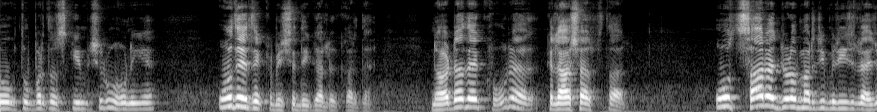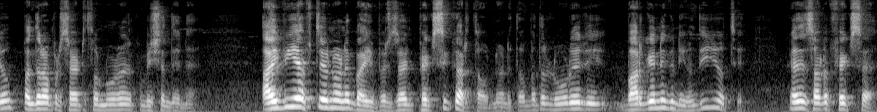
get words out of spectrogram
2 ਅਕਤੂਬਰ ਤੋਂ ਸਕੀਮ ਸ਼ੁਰੂ ਹੋਣੀ ਹੈ, ਉਹਦੇ ਤੇ ਕਮਿਸ਼ਨ ਦੀ ਗੱਲ ਕਰਦਾ ਨੋਇਡਾ ਦਾ ਇੱਕ ਹੋਰ ਹੈ, ਕੈਲਾਸ਼ ਹਸਪਤਾਲ। ਉਹ ਸਾਰਾ ਜਿਹੜਾ ਮਰਜ਼ੀ ਮਰੀਜ਼ ਲੈ ਜਾਓ 15% ਤੁਹਾਨੂੰ ਉਹਨਾਂ ਨੇ ਕਮਿਸ਼ਨ ਦੇਣਾ ਹੈ। ਆਈਵੀਐਫ ਤੇ ਉਹਨਾਂ ਨੇ 22% ਫਿਕਸ ਹੀ ਕਰਤਾ ਉਹਨਾਂ ਨੇ ਤਾਂ, ਮਤਲਬ ਲੋੜ ਹੀ ਨਹੀਂ ਬਾਰਗੇਨਿੰਗ ਨਹੀਂ ਹੁੰਦੀ ਜੀ ਉੱਥੇ। ਕਹਿੰਦੇ ਸਾਡਾ ਫਿਕਸ ਹੈ।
